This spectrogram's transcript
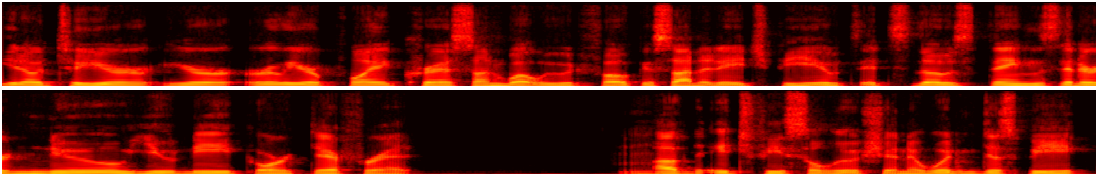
you know, to your your earlier point, Chris, on what we would focus on at HP, it's, it's those things that are new, unique, or different mm. of the HP solution. It wouldn't just be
